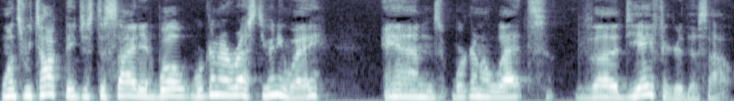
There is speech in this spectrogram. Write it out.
once we talked, they just decided, well, we're going to arrest you anyway, and we're going to let the DA figure this out.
